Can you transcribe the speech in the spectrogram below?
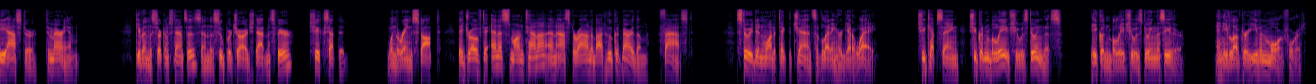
he asked her to marry him. Given the circumstances and the supercharged atmosphere, she accepted. When the rain stopped, they drove to Ennis, Montana, and asked around about who could marry them, fast. Stewie didn't want to take the chance of letting her get away. She kept saying she couldn't believe she was doing this. He couldn't believe she was doing this either, and he loved her even more for it.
